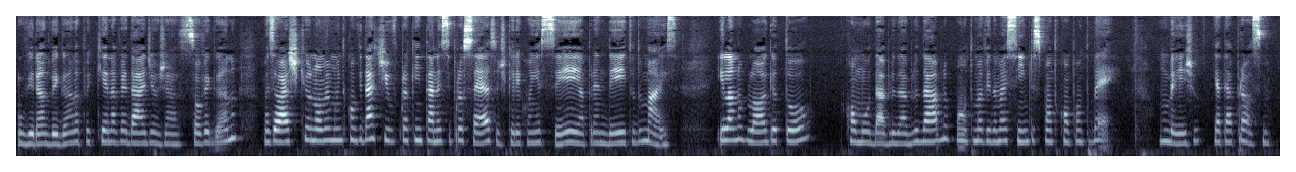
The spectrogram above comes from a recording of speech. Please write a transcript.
o Virando Vegana, porque na verdade eu já sou vegana, mas eu acho que o nome é muito convidativo para quem está nesse processo de querer conhecer, aprender e tudo mais. E lá no blog eu tô como www.mavidamaisimples.com.br. Um beijo e até a próxima!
